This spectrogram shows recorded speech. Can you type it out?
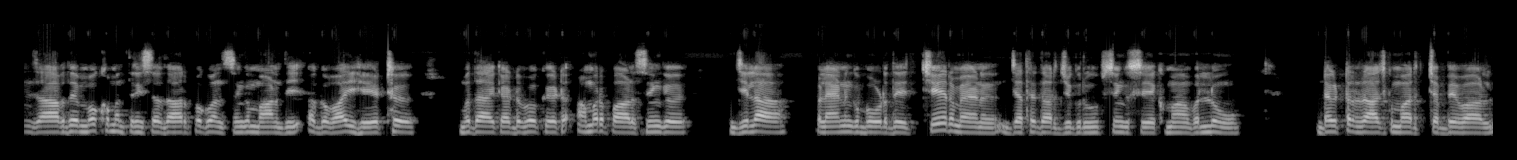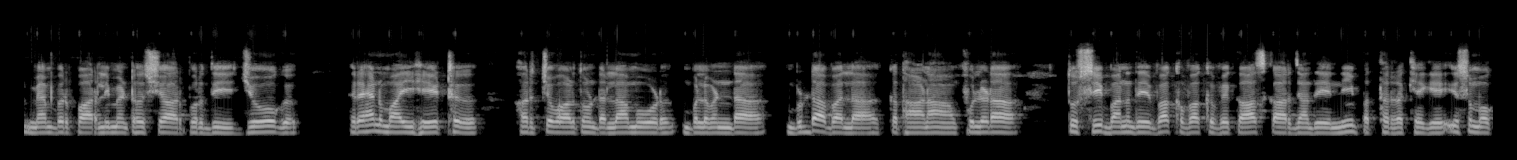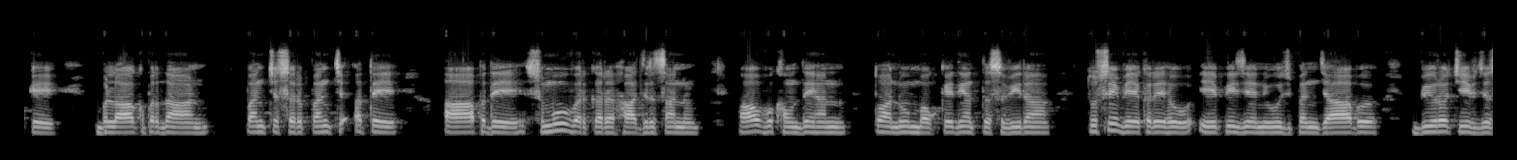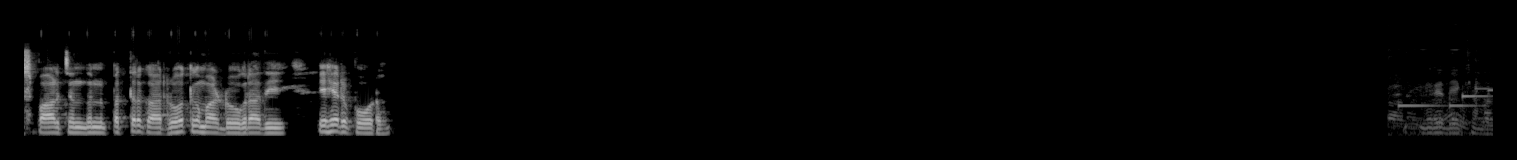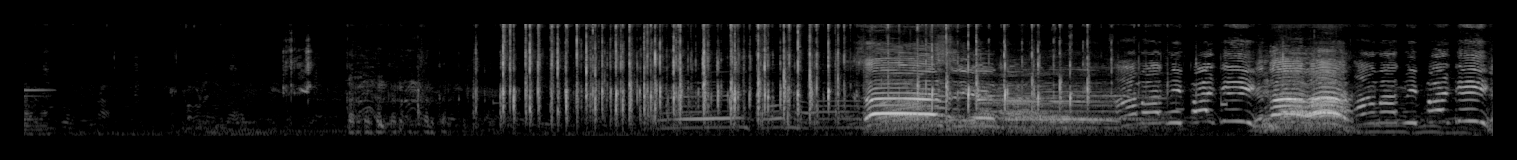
ਪੰਜਾਬ ਦੇ ਮੁੱਖ ਮੰਤਰੀ ਸਰਦਾਰ ਭਗਵੰਤ ਸਿੰਘ ਮਾਨ ਦੀ ਅਗਵਾਈ ਹੇਠ ਵਿਧਾਇਕ ਐਡਵੋਕੇਟ ਅਮਰਪਾਲ ਸਿੰਘ, ਜ਼ਿਲ੍ਹਾ ਪਲੈਨਿੰਗ ਬੋਰਡ ਦੇ ਚੇਅਰਮੈਨ ਜਥੇਦਾਰ ਜਗਰੂਪ ਸਿੰਘ ਸੇਖਵਾਂ ਵੱਲੋਂ doctor Rajkumar Chabbewal, member parliament Hoshiarpur ਦੀ ਯੋਗ ਰਹਿਨੁਮਾਈ ਹੇਠ ਹਰਚੋਵਾਲ ਤੋਂ ਡੱਲਾ ਮੋੜ, ਬਲਵੰਡਾ, ਬੁੱਢਾ ਬਾਲਾ, ਕਥਾਣਾ, ਫੁੱਲੜਾ ਤੁਸੀਂ ਬੰਨ ਦੇ ਵੱਖ-ਵੱਖ ਵਿਕਾਸ ਕਾਰਜਾਂ ਦੇ ਨੀਂਹ ਪੱਥਰ ਰੱਖੇ ਗਏ ਇਸ ਮੌਕੇ ਬਲਾਕ ਪ੍ਰਧਾਨ, ਪੰਚ ਸਰਪੰਚ ਅਤੇ ਆਪ ਦੇ ਸਮੂਹ ਵਰਕਰ ਹਾਜ਼ਰ ਸਨ। ਆਓ ਵਿਖਾਉਂਦੇ ਹਨ ਤੁਹਾਨੂੰ ਮੌਕੇ ਦੀਆਂ ਤਸਵੀਰਾਂ। ਤੁਸੀਂ ਵੇਖ ਰਹੇ ਹੋ APJ news Punjab, bureau chief Jaspal Chandan, ਪੱਤਰਕਾਰ ਰੋਹਿਤ ਕੁਮਾਰ ਡੋਗਰਾ ਦੀ ਇਹ ਰਿਪੋਰਟ। ਮੇਰੇ ਦੇਖਿਆ ਬੜਾ ਆਮ ਆਦਮੀ ਪਾਰਟੀ। ਜਿੰਦਾਬਾਦ। ਆਮ ਆਦਮੀ ਪਾਰਟੀ।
